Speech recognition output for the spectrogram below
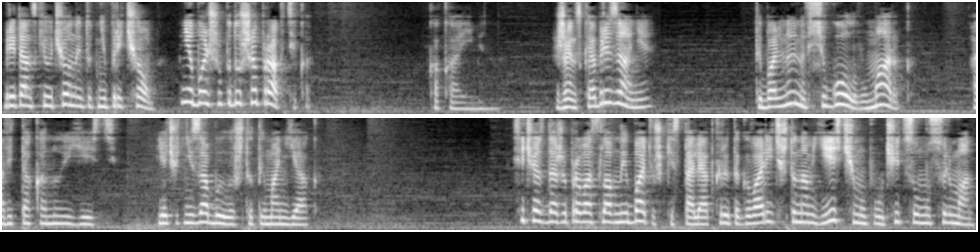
Британские ученые тут ни при чем. Мне больше по душе практика. Какая именно? Женское обрезание. Ты больной на всю голову, Марк. А ведь так оно и есть. Я чуть не забыла, что ты маньяк. Сейчас даже православные батюшки стали открыто говорить, что нам есть чему поучиться у мусульман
